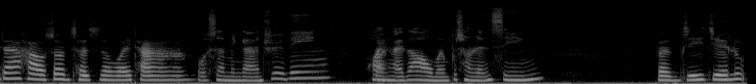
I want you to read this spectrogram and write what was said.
大家好，我是诚实的维塔。我是敏感去冰，欢迎来到我们不成人形。本集节目，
